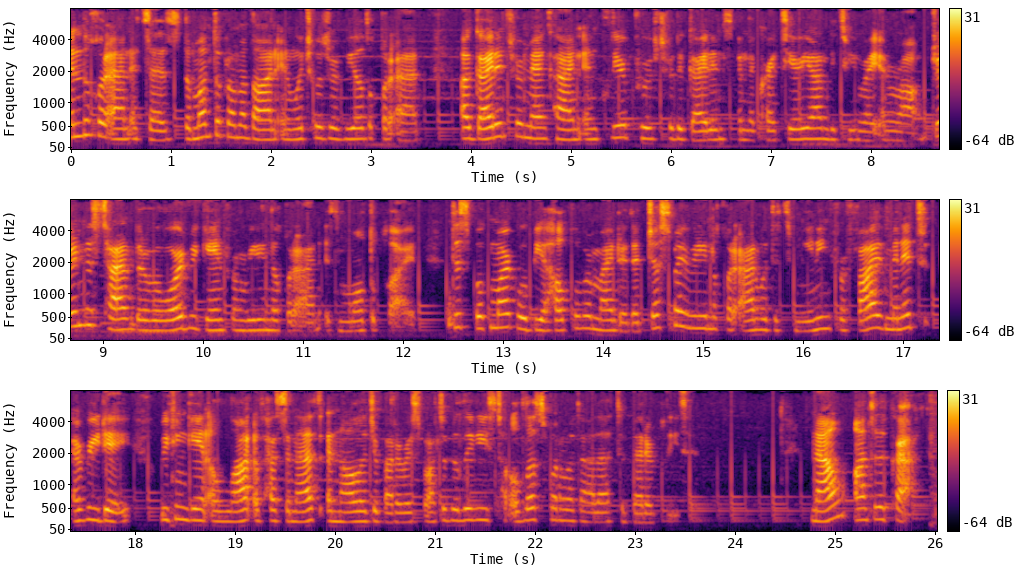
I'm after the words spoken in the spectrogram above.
In the Quran, it says, The month of Ramadan in which was revealed the Quran, a guidance for mankind and clear proofs for the guidance and the criterion between right and wrong. During this time, the reward we gain from reading the Quran is multiplied. This bookmark will be a helpful reminder that just by reading the Quran with its meaning for five minutes every day, we can gain a lot of hasanat and knowledge about our responsibilities to Allah subhanahu wa ta'ala to better please Him. Now, onto the craft.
